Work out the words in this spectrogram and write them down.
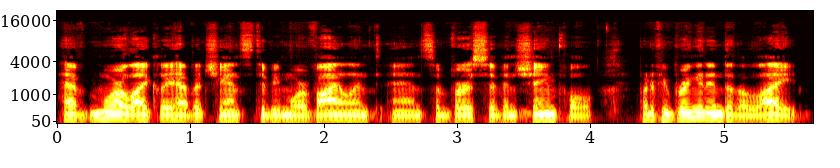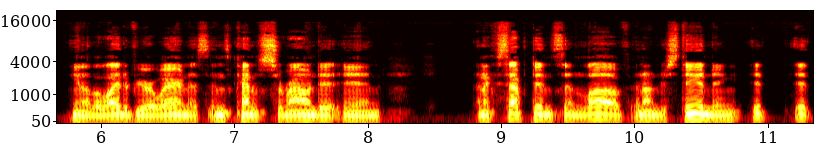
have more likely have a chance to be more violent and subversive and shameful. But if you bring it into the light, you know, the light of your awareness and kind of surround it in an acceptance and love and understanding, it, it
